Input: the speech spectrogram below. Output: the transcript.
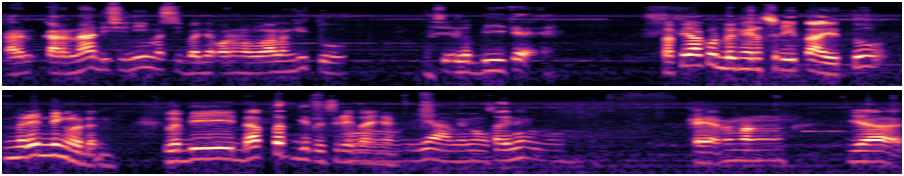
Karena karena di sini masih banyak orang lalu lalang gitu. masih lebih kayak Tapi aku dengar cerita itu merinding loh dan lebih dapet gitu ceritanya. oh, iya memang kok ini Kayak memang ya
